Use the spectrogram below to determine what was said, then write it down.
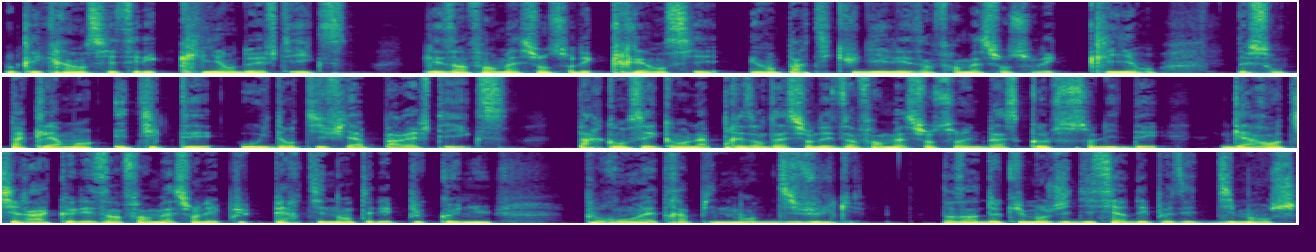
Donc les créanciers, c'est les clients de FTX. Les informations sur les créanciers, et en particulier les informations sur les clients, ne sont pas clairement étiquetées ou identifiables par FTX. Par conséquent, la présentation des informations sur une base consolidée garantira que les informations les plus pertinentes et les plus connues pourront être rapidement divulguées. Dans un document judiciaire déposé dimanche,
